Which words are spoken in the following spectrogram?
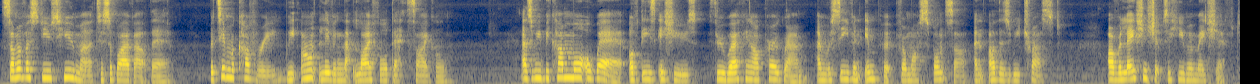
Some of us use humour to survive out there, but in recovery, we aren't living that life or death cycle. As we become more aware of these issues through working our program and receiving input from our sponsor and others we trust, our relationship to humour may shift.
